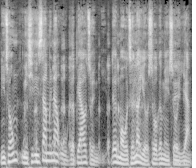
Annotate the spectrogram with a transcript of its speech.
你从米其林上面那五个标准，对某程度有说跟没说一样。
